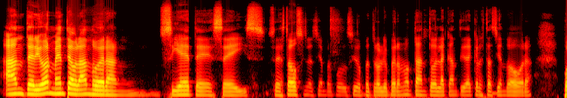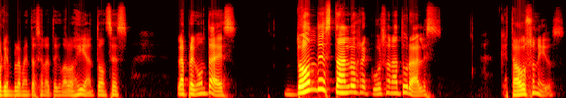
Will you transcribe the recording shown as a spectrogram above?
Anteriormente hablando eran 7, 6. Estados Unidos siempre ha producido petróleo, pero no tanto en la cantidad que lo está haciendo ahora por la implementación de tecnología. Entonces, la pregunta es, ¿dónde están los recursos naturales que Estados Unidos,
